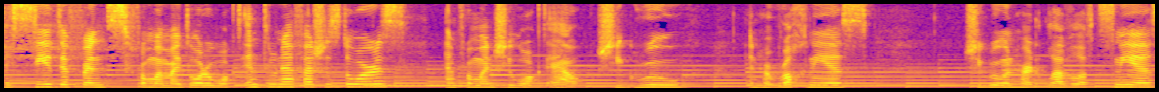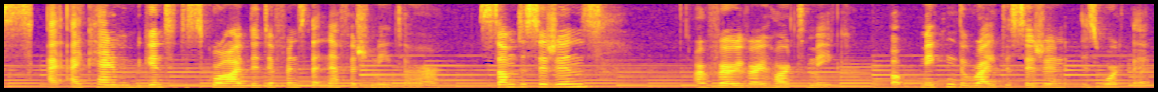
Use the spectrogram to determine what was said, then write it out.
I see a difference from when my daughter walked in through Nefesh's doors and from when she walked out. She grew in her ruchnias, she grew in her level of tznias. I, I can't even begin to describe the difference that Nefesh made to her. Some decisions are very, very hard to make, but making the right decision is worth it.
